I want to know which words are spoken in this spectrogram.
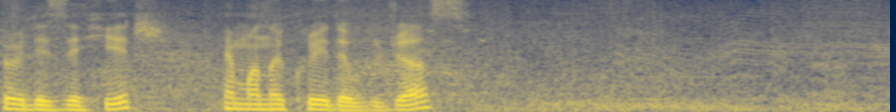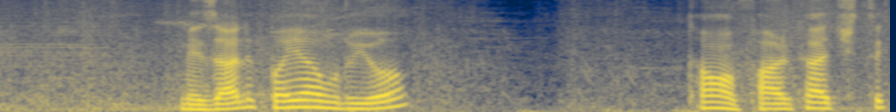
Şöyle zehir. Hem ana kuleyi de vuracağız. Mezarlık bayağı vuruyor. Tamam farkı açtık.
